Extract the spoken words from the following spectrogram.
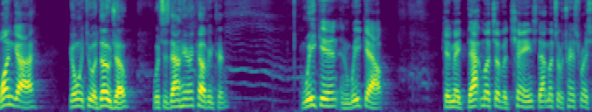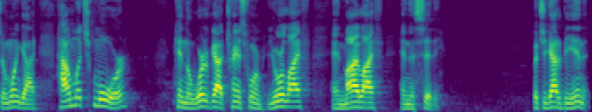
one guy going to a dojo, which is down here in Covington, week in and week out, can make that much of a change, that much of a transformation in one guy, how much more can the Word of God transform your life and my life and this city? But you got to be in it,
